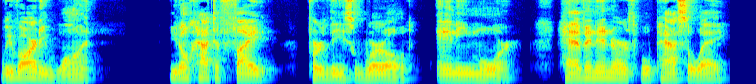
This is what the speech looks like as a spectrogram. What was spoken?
We've already won. You don't have to fight for this world anymore. Heaven and earth will pass away.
